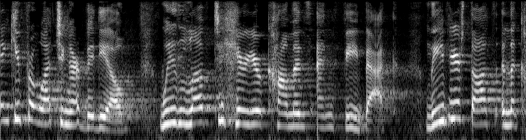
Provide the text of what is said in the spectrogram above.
Thank you for watching our video. We love to hear your comments and feedback. Leave your thoughts in the comments.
